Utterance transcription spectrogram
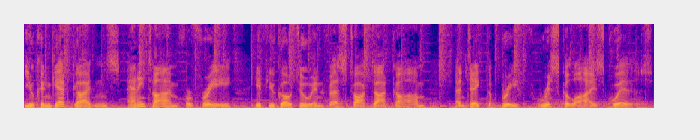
You can get guidance anytime for free if you go to investtalk.com and take the brief Riskalyze quiz.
